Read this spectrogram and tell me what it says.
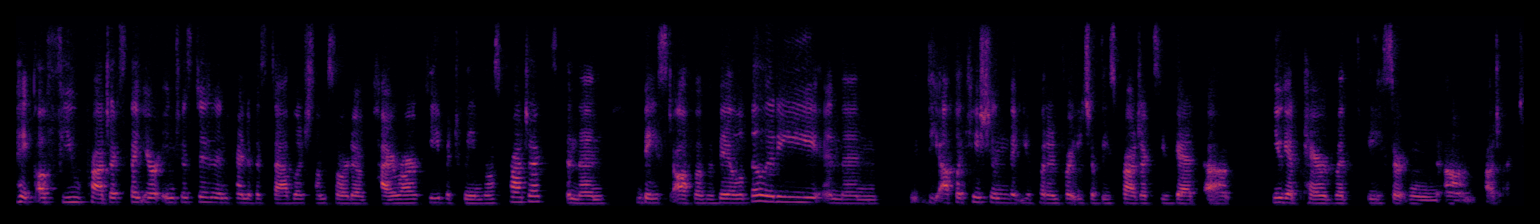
pick a few projects that you're interested in and kind of establish some sort of hierarchy between those projects. And then based off of availability and then the application that you put in for each of these projects, you get, uh, you get paired with a certain um, project.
